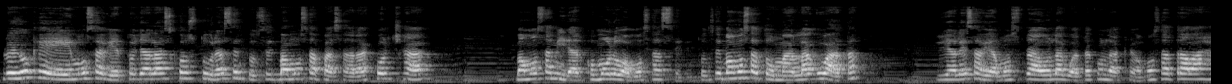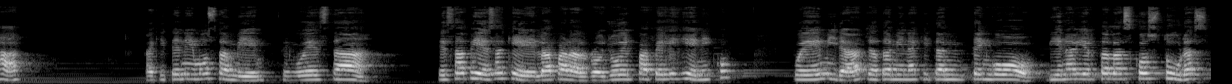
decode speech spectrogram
Luego que hemos abierto ya las costuras, entonces vamos a pasar a colchar. Vamos a mirar cómo lo vamos a hacer. Entonces vamos a tomar la guata. Yo ya les había mostrado la guata con la que vamos a trabajar. Aquí tenemos también, tengo esta, esta pieza que es la para el rollo del papel higiénico. Pueden mirar, ya también aquí tengo bien abiertas las costuras.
